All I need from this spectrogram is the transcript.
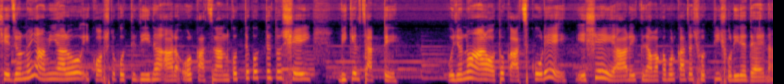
সেজন্যই আমি আরও এই কষ্ট করতে দিই না, আর ওর কাজ স্নান করতে করতে তো সেই বিকেল চারটে ওই জন্য আর অত কাজ করে এসে আর এই জামা কাপড় কাচা সত্যিই শরীরে দেয় না।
